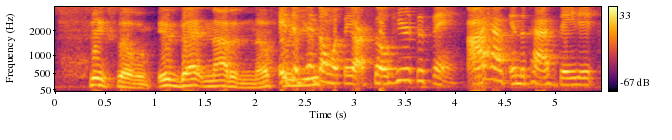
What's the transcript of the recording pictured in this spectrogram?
six of them. Is that not enough? it depends you? on what they are. So here's the thing: I have in the past dated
